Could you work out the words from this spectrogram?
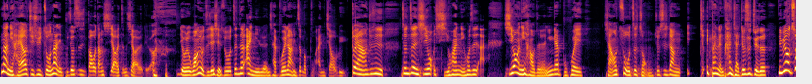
那你还要继续做，那你不就是把我当笑话整笑了对吧？有的网友直接写说，真正爱你的人才不会让你这么不安焦虑。对啊，就是真正希望喜欢你或者爱希望你好的人，应该不会想要做这种，就是让一就一般人看起来就是觉得你没有错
